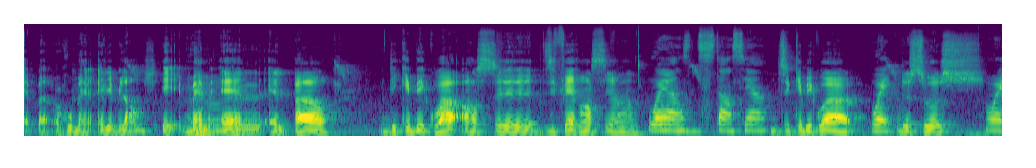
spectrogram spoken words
eh ben, roumaine, elle est blanche, et même mm-hmm. elle, elle parle des Québécois en se différenciant. Oui, en se distanciant. Du Québécois de souche. Oui.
